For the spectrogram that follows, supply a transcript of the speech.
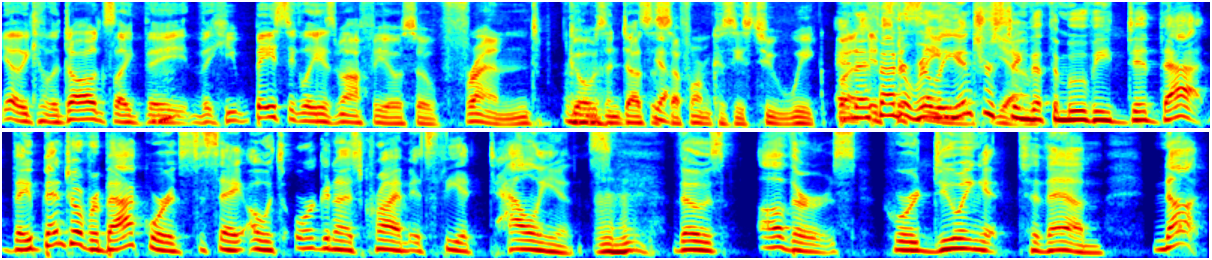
Yeah, they kill the dogs. Like they, mm-hmm. the, he basically his mafioso friend goes mm-hmm. and does the Yeah. stuff for him because he's too weak. But and I it's found it really same- interesting yeah. that the movie did that. They bent over backwards to say, oh, it's organized crime. It's the Italians, mm-hmm. those others who are doing it to them, not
